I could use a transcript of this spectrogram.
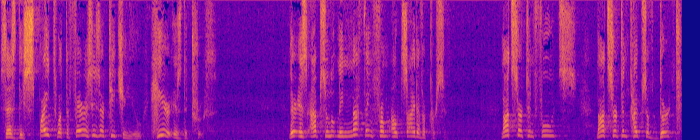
says, despite what the Pharisees are teaching you, here is the truth. There is absolutely nothing from outside of a person. Not certain foods, not certain types of dirt,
